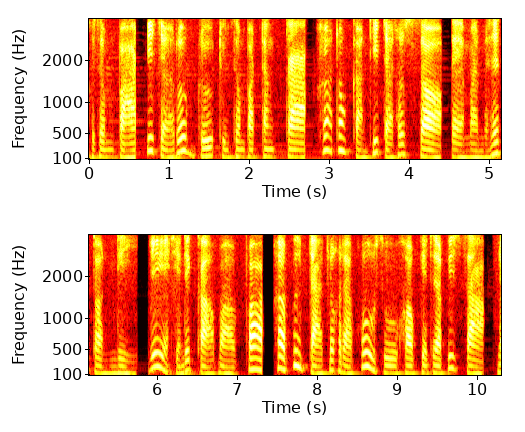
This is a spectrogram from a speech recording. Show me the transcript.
คุณสมบัติที่จะร่วมรู้ถึงสมบัติดังกล่าวข้าต้องการที่จะทดสอบ แต่มันไม่ใช่ตอนนี้เย่เทียนได้กล่าวมาว่า ข้าเพิ่งจากยกระดับเข้สู่ขอบเขตระดับที่สามใน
